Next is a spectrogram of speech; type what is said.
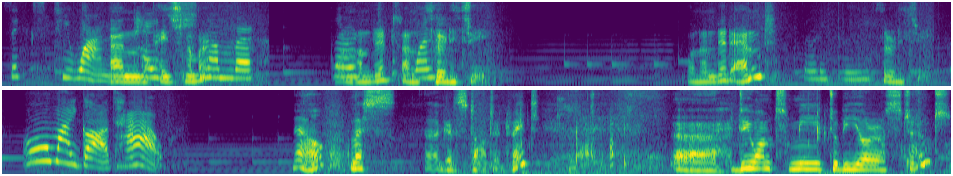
61. And the page number? Number 133. 133. 33. Oh my god, how? Now, let's uh, get started, right? Uh, do you want me to be your student?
